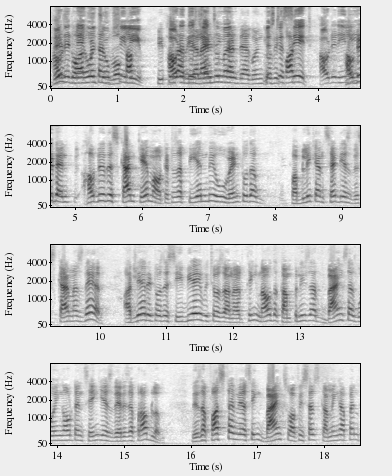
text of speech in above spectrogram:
How did Mehul government Choksi leave? People How did this gentleman, that they are going to Mr. be caught. Seth, how did he how leave? did how did this scam came out? It was a PNB who went to the public and said, yes, this scam is there. Earlier, it was a CBI which was unearthing. Now, the companies are banks are going out and saying, yes, there is a problem. This is the first time we are seeing banks officers coming up and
